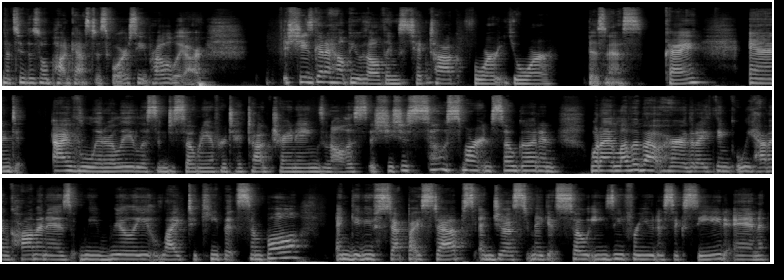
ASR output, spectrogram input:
that's who this whole podcast is for. So you probably are. She's going to help you with all things TikTok for your business. Okay. And I've literally listened to so many of her TikTok trainings and all this. She's just so smart and so good. And what I love about her that I think we have in common is we really like to keep it simple and give you step by steps and just make it so easy for you to succeed. And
